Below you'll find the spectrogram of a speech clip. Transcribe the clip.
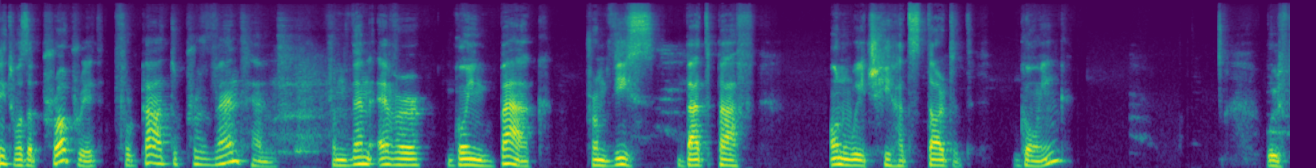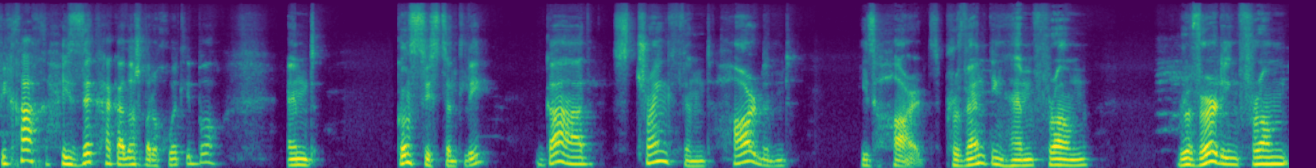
it was appropriate for God to prevent him from then ever going back from this bad path on which he had started going. And consistently, God strengthened, hardened his heart, preventing him from reverting from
